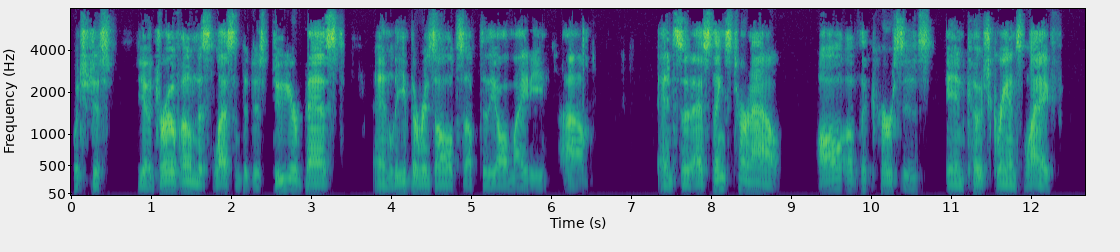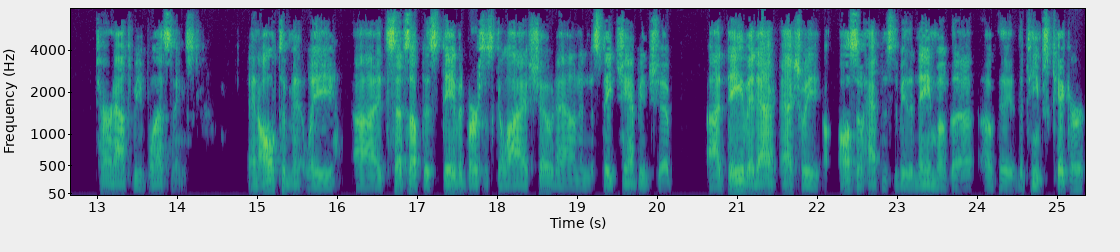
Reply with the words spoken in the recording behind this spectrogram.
which just you know drove home this lesson to just do your best and leave the results up to the Almighty. Um, and so as things turn out, all of the curses in Coach Grant's life turn out to be blessings. And ultimately, uh, it sets up this David versus Goliath showdown in the state championship uh, David a- actually also happens to be the name of the of the the team's kicker,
